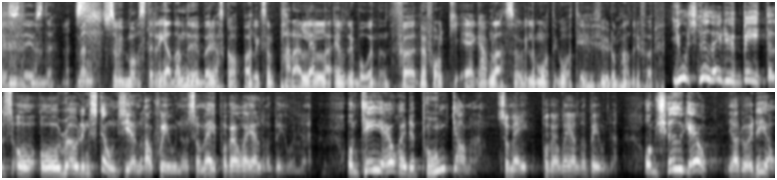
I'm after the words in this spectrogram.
Just det, just det. Men Så vi måste redan nu börja skapa liksom parallella äldreboenden. För när folk är gamla så vill de återgå till hur de hade det förr. just nu är det ju Beatles och, och Rolling Stones generationen som är på våra äldreboende. Om 10 år är det punkarna som är på våra äldreboende. Om 20 år, ja då är det jag.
